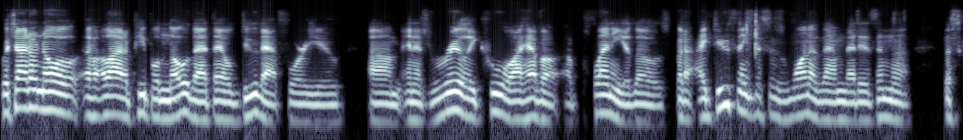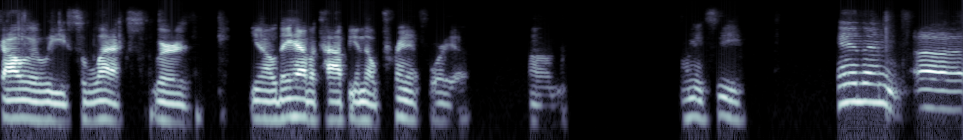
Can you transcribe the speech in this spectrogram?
which I don't know a lot of people know that they'll do that for you. Um, and it's really cool. I have a, a, plenty of those, but I do think this is one of them that is in the, the scholarly selects where, you know, they have a copy and they'll print it for you. Um, let me see. And then uh,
